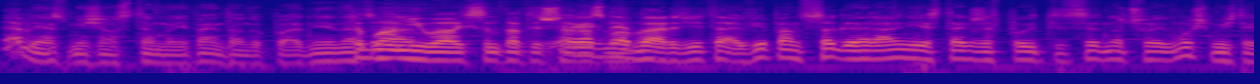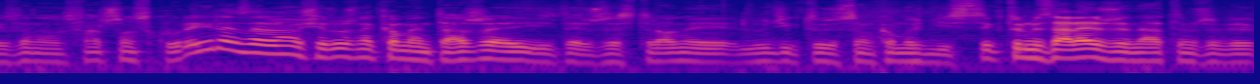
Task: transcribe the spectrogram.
Ja wiem, z miesiąc temu, nie pamiętam dokładnie. To była miła i sympatyczna Jak rozmowa. najbardziej, tak. Wie pan co, generalnie jest tak, że w polityce no, człowiek musi mieć tak zwaną twardszą skórę i raz zdarzają się różne komentarze i też ze strony ludzi, którzy są komuś bliscy, którym zależy na tym, żeby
